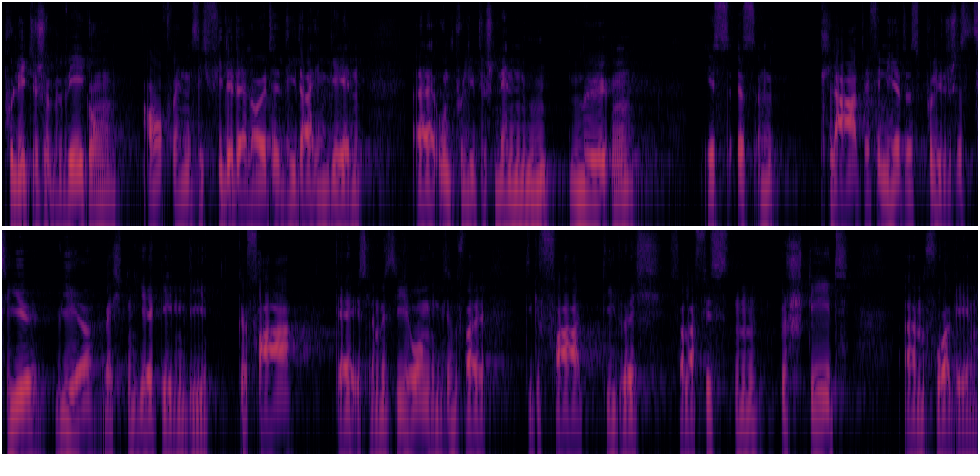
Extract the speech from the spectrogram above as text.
politische Bewegung, auch wenn sich viele der Leute, die da hingehen, äh, unpolitisch nennen mögen, ist es ein klar definiertes politisches Ziel. Wir möchten hier gegen die Gefahr der Islamisierung, in diesem Fall die Gefahr, die durch Salafisten besteht, ähm, vorgehen.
